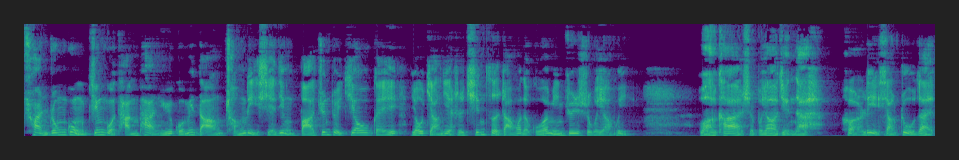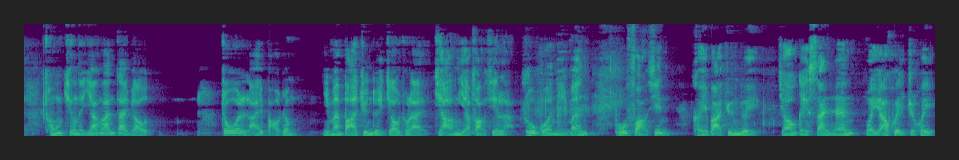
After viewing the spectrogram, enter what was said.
劝中共经过谈判与国民党成立协定，把军队交给由蒋介石亲自掌握的国民军事委员会。我看是不要紧的。赫尔利向住在重庆的延安代表周恩来保证：“你们把军队交出来，蒋也放心了。如果你们不放心，可以把军队交给三人委员会指挥。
